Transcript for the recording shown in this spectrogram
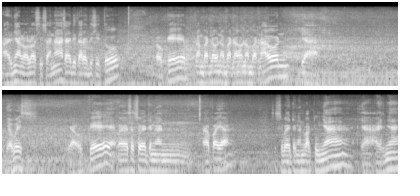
akhirnya lolos di sana saya ditaruh di situ. Oke lambat laun lambat laun lambat laun. Ya ya wis. Ya oke. Eh, sesuai dengan apa ya sesuai dengan waktunya ya akhirnya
